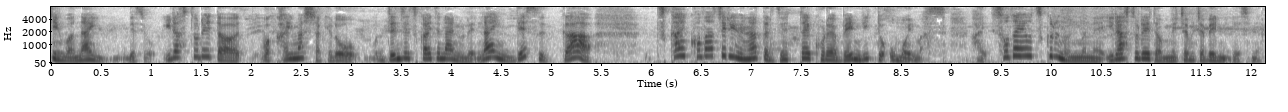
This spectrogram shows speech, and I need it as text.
身はないんですよ。イラストレーターは買いましたけど、全然使えてないのでないんですが、使いこなせるようになったら絶対これは便利と思います。はい。素材を作るのにもね、イラストレーターもめちゃめちゃ便利ですね。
